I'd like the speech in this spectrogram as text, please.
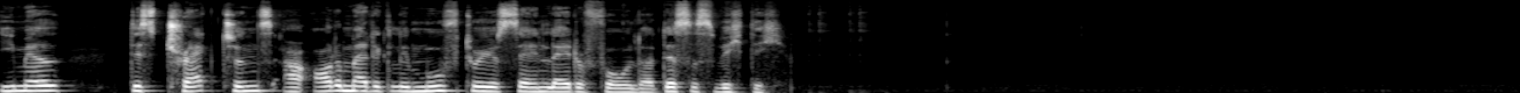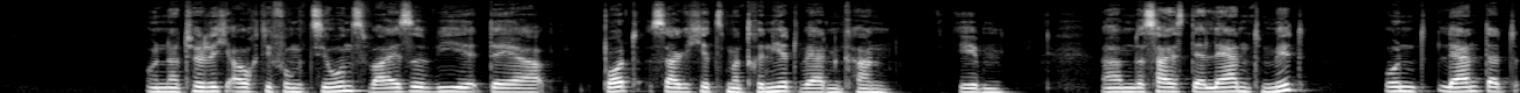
Email distractions are automatically moved to your Sane Later folder. Das ist wichtig. Und natürlich auch die Funktionsweise, wie der Bot, sage ich jetzt mal, trainiert werden kann. Eben. Ähm, das heißt, der lernt mit und lernt dat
